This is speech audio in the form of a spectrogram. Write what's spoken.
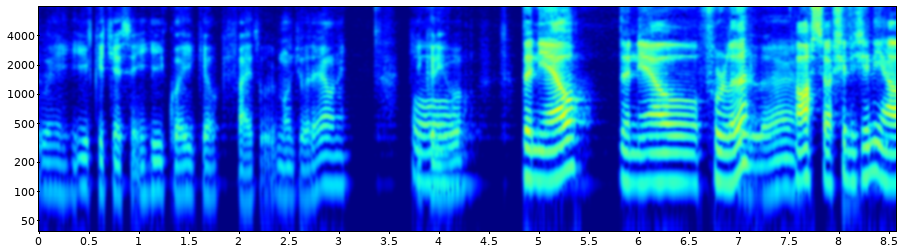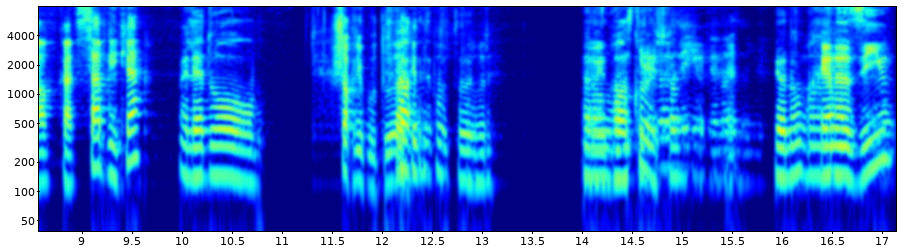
o Henrique, tinha esse Henrico aí, que é o que faz o irmão de Orel, né? Que O criou. Daniel, Daniel Furlan. Furlan. Nossa, eu acho ele genial, cara. Sabe quem que é? Ele é do. Choque de cultura. Choque de cultura. Eu não Eu gosto não disso. Renanzinho. Eu não, não- Renanzinho.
